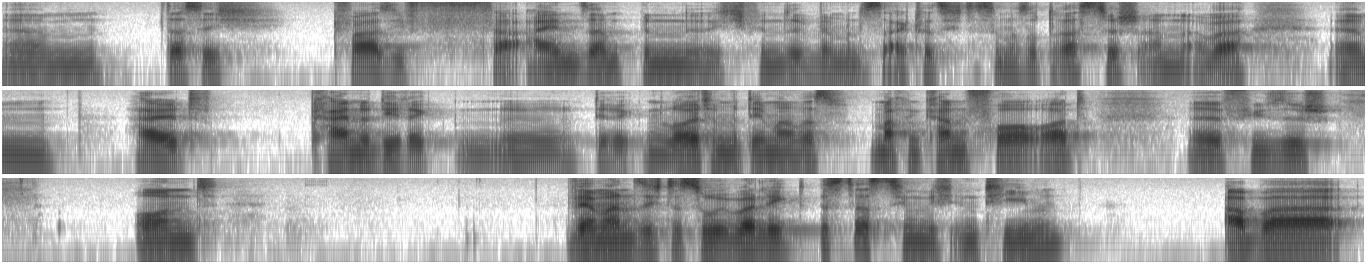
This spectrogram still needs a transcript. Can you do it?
ähm, dass ich quasi vereinsamt bin. Ich finde, wenn man das sagt, hört sich das immer so drastisch an, aber ähm, halt keine direkten, äh, direkten Leute, mit denen man was machen kann vor Ort äh, physisch. Und wenn man sich das so überlegt, ist das ziemlich intim. Aber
